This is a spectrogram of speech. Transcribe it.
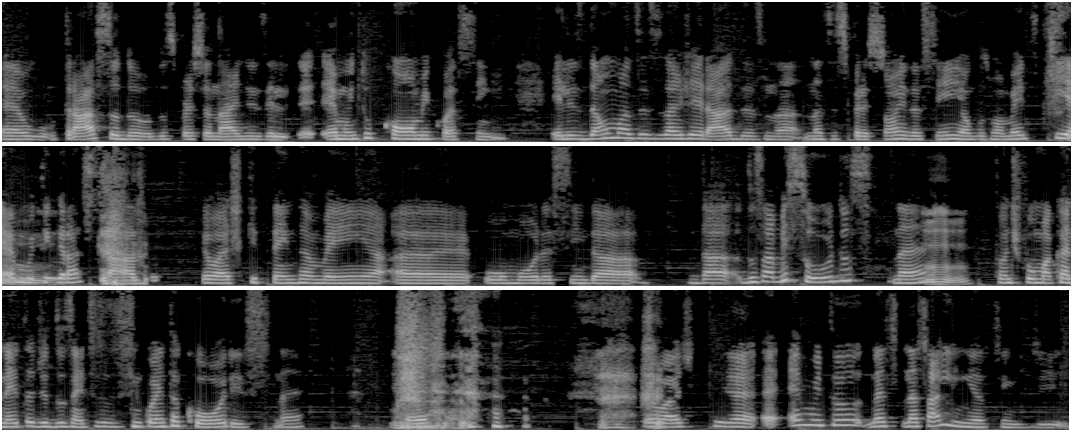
é, o traço do, dos personagens ele, é, é muito cômico, assim. Eles dão umas exageradas na, nas expressões, assim, em alguns momentos, que Sim. é muito engraçado. Eu acho que tem também é, o humor, assim, da, da, dos absurdos, né? Uhum. Então, tipo, uma caneta de 250 cores, né? É... Eu acho que é, é, é, muito nessa linha, assim, de,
